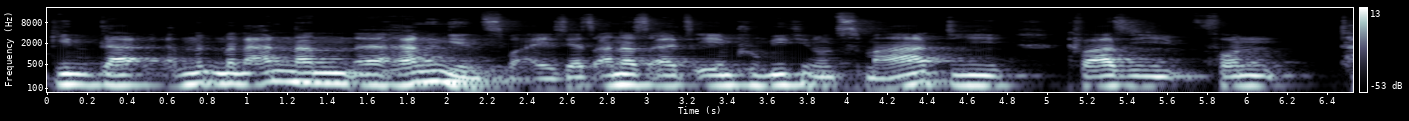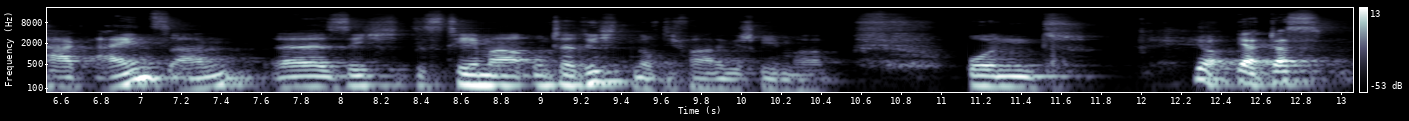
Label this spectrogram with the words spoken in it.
gehen da mit einer anderen äh, Herangehensweise. Jetzt anders als eben Promethean und Smart, die quasi von Tag 1 an äh, sich das Thema Unterrichten auf die Fahne geschrieben haben. Und ja. Ja, das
